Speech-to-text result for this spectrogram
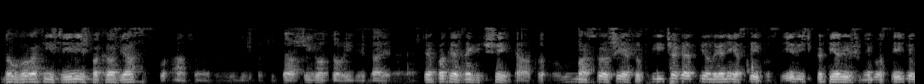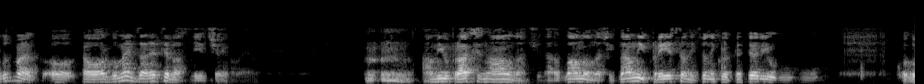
Dok koga ti slijediš, pa kaže, ja sam Kur'an sunetom, vidiš, pa čitaš i gotovo, ideš dalje. Što je potrebno neki šeha, ako uzmaš svoj šeha što priča, kad ti onda ga njega slijepo slijediš, pretjeruješ u njegov slijedjenje, uzma kao argument da ne treba slijediti šehove. A mi u praksi znamo, znači, da uglavnom, znači, glavni predstavnici, oni koji pretjeruju u, u, u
